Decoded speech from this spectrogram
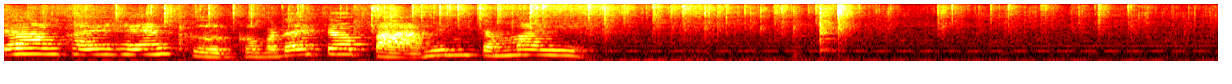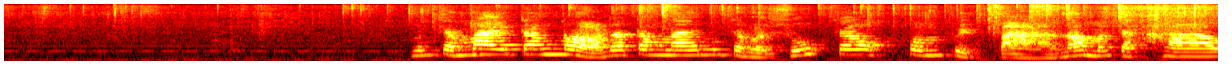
จ้างใคร แห้งเกิดก็มาได้เจ้าป่านี่มันจะไหมมันจะไหมตั้งหนอแล้วตั้งในมันจะแบบซุกเจ้าคนปิดป่าเนาะมันจะขาว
